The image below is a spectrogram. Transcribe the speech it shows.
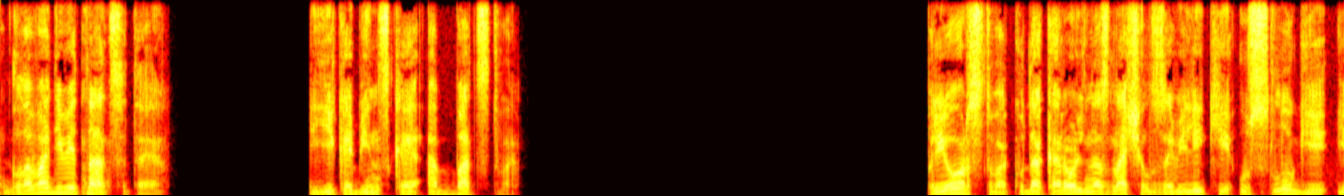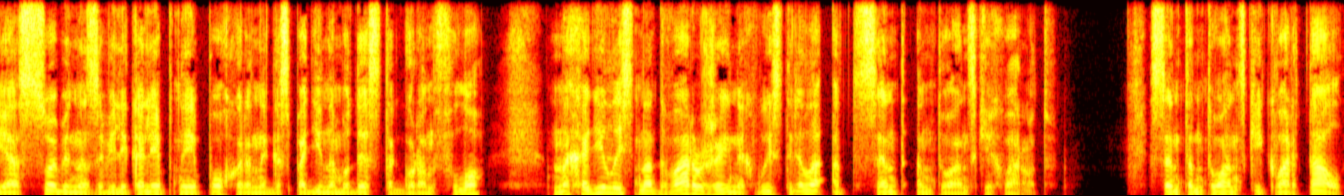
Глава 19. Якобинское аббатство. Приорство, куда король назначил за великие услуги и особенно за великолепные похороны господина Модеста Горанфло, находилось на два ружейных выстрела от Сент-Антуанских ворот. Сент-Антуанский квартал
